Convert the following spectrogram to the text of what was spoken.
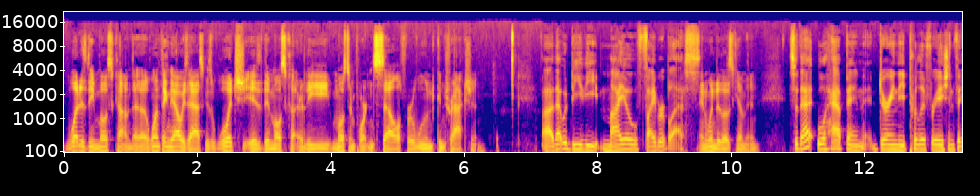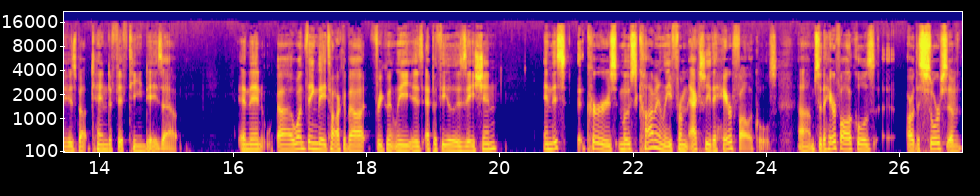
what is the most common? the one thing they always ask is which is the most or the most important cell for wound contraction, Uh, that would be the myofibroblasts. and when do those come in? So that will happen during the proliferation phase, about 10 to 15 days out. And then uh, one thing they talk about frequently is epithelialization. And this occurs most commonly from actually the hair follicles. Um, so the hair follicles are the source of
